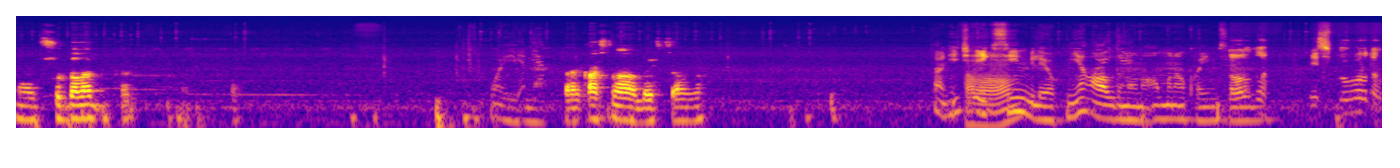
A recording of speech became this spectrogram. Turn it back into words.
Yani şuradalar. Vay ibne. Ben kaçtım abi 5 canlı. Lan hiç Tamam. eksiğin bile yok. Niye aldın onu amına koyayım Ne seni. oldu? Mis mi vurdun?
